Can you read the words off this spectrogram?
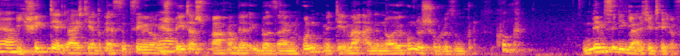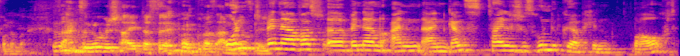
Ja. Ich schicke dir gleich die Adresse. Zehn Minuten später sprachen wir über seinen Hund, mit dem er eine neue Hundeschule sucht. Guck. Nimmst du die gleiche Telefonnummer. Sagst du nur Bescheid, dass er was anderes Und wenn er was, äh, wenn er ein, ein ganz stylisches Hundekörbchen braucht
